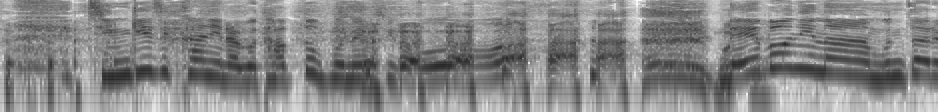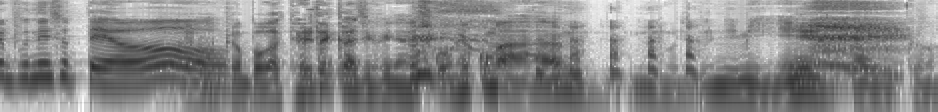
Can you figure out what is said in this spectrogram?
징기즈칸이라고 답도 보내시고 네 번이나 문자를 보내셨대요. 그러니까 뭐가 될 때까지 그냥 했고, 했구만. 음, 우리 누님이. 아이고.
